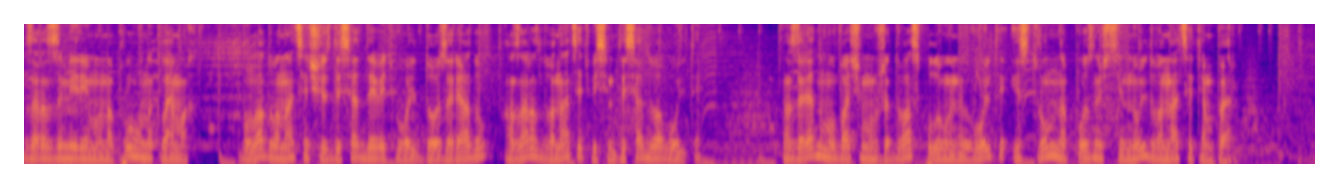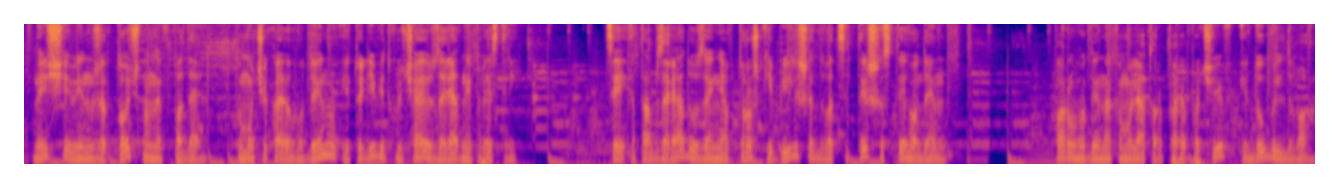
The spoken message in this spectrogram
Зараз замірюємо напругу на клемах. Була 12,69 вольт до заряду, а зараз 12,82 вольти. На зарядному бачимо вже 2,5 вольти і струм на позначці 0,12 А. Нижче він вже точно не впаде, тому чекаю годину і тоді відключаю зарядний пристрій. Цей етап заряду зайняв трошки більше 26 годин. Пару годин акумулятор перепочив і дубль 2.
